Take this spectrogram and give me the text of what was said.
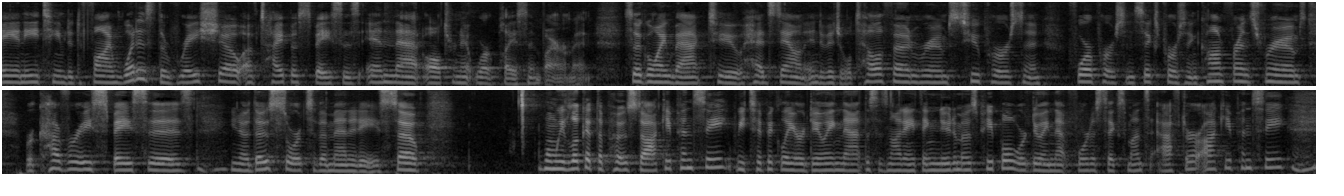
A&E team to define what is the ratio of type of spaces in that alternate workplace environment. So going back to heads down individual telephone rooms, two-person, four-person, six-person conference rooms, recovery spaces, mm-hmm. you know, those sorts of amenities. So when we look at the post-occupancy, we typically are doing that, this is not anything new to most people, we're doing that four to six months after occupancy. Mm-hmm.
